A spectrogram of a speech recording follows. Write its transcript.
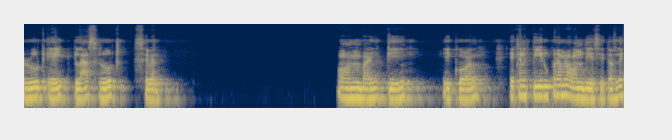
root eight plus root seven one by P equal এখানে পি পির উপরে আমরা অন দিয়েছি, তাহলে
